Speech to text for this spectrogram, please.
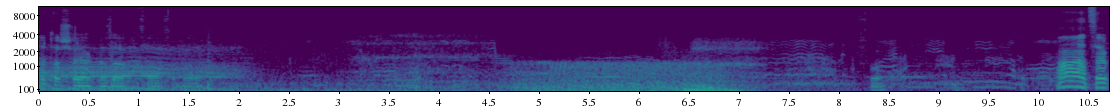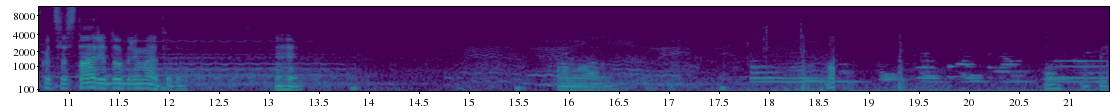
Це те, що я казав, це забрали. Фу. А, це оце старі добрі методи. Еге. А ладно. О. Окей.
